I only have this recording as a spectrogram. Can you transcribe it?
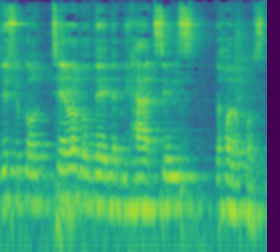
difficult, terrible day that we had since the Holocaust.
